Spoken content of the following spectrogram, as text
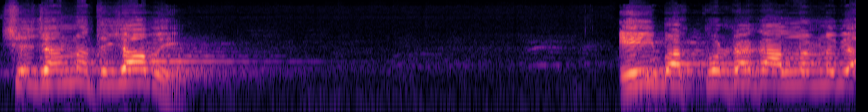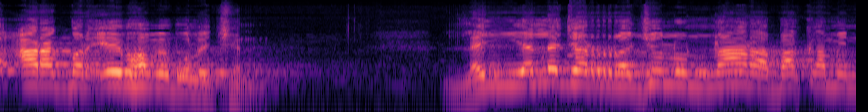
সে জান্নাতে যাবে। এই বাক্যটাকে আল্লাহ নবী আর একবার এভাবে বলেছেন। নারা বাকামিন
